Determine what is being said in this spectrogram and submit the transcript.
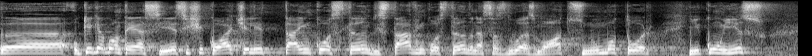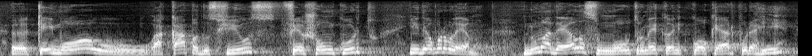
Uh, o que que acontece? Esse chicote ele está encostando, estava encostando nessas duas motos no motor e com isso uh, queimou o, a capa dos fios, fechou um curto e deu problema. Numa delas, um outro mecânico qualquer por aí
